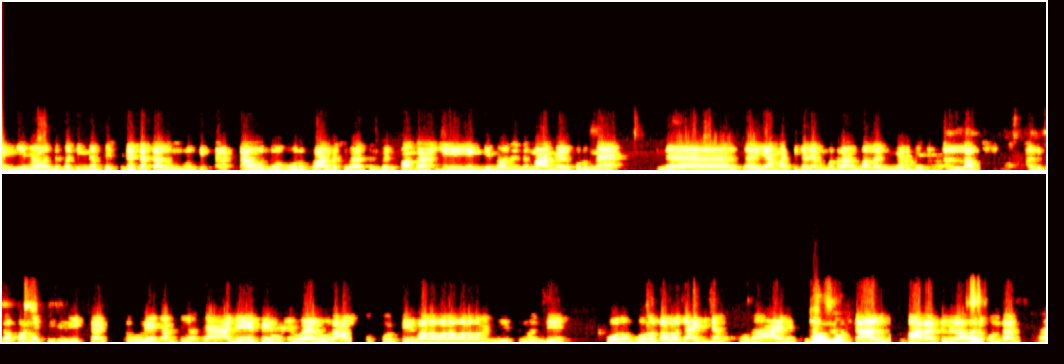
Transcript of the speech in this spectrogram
எங்கேயுமே வந்து பாத்தீங்கன்னா பிஸ்டே தட்டாது உங்களுக்கு. கரெக்டா வந்து ஒரு ப்ராக்ரஸிவா எடுத்துன்னு போயிருப்பாங்க. எங்கேயுமே வந்து இந்த மாமியார் கொடுமை இந்த ஏமாத்தி கல்யாணம் பண்ற அந்த மாதிரிலாம் எதுவுமே இருக்காது. நல்லா அதுக்கப்புறம் அந்த சீரியல் ஹிட் ஆச்சு ஒரே காமிச்சிருக்காங்க அதே பேர்லயே வேற ஒரு ஆளுக்கு போட்டு வள வள வள வள ஜீத்துன்னு வந்து போதும் போதுன்ற அளவுக்கு ஆக்கிட்டாங்க. ஒரு ஆயிரம் ஆமா. போட்டு ஒரு பாராட்டு விழா வேற கொண்டாடுறாங்க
